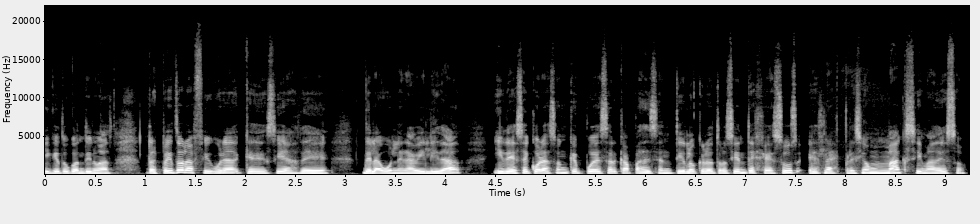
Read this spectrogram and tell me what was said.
y que tú continúas. Respecto a la figura que decías de, de, la vulnerabilidad y de ese corazón que puede ser capaz de sentir lo que el otro siente, Jesús es la expresión máxima de eso.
